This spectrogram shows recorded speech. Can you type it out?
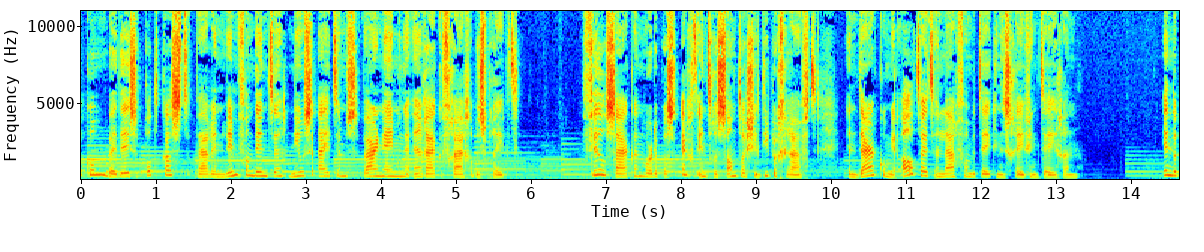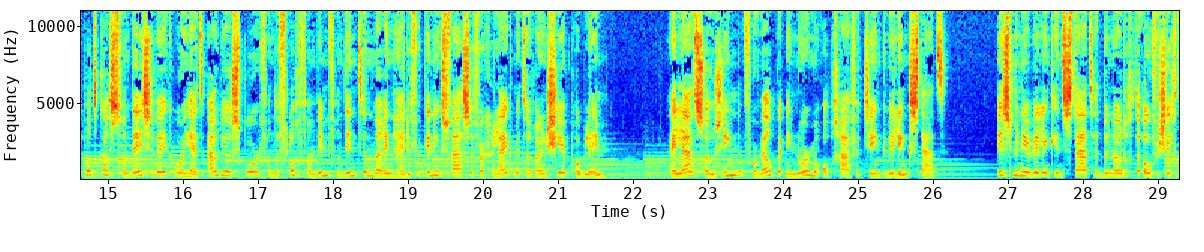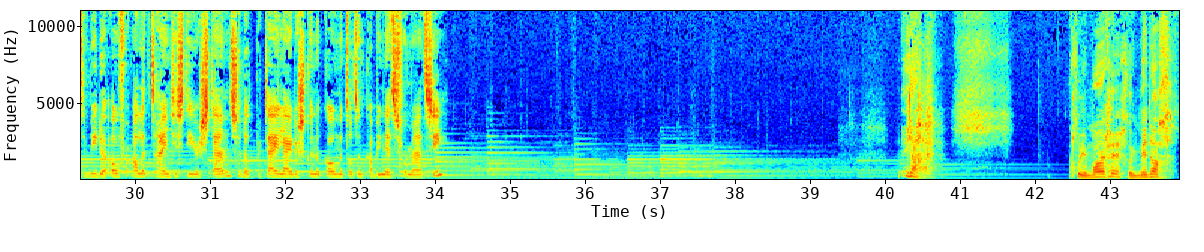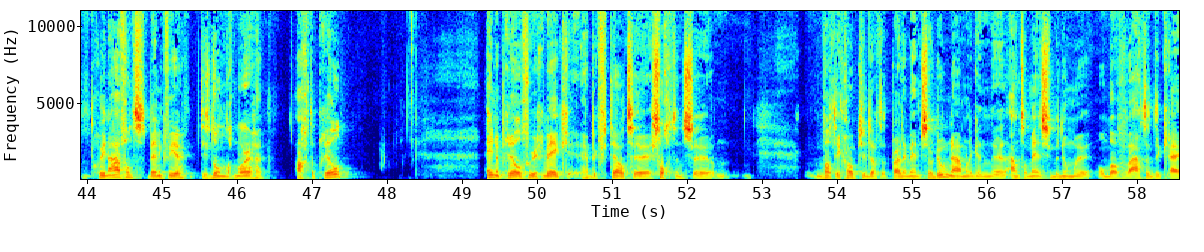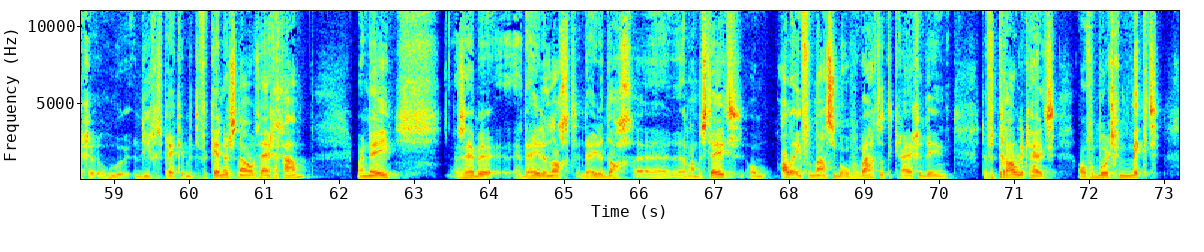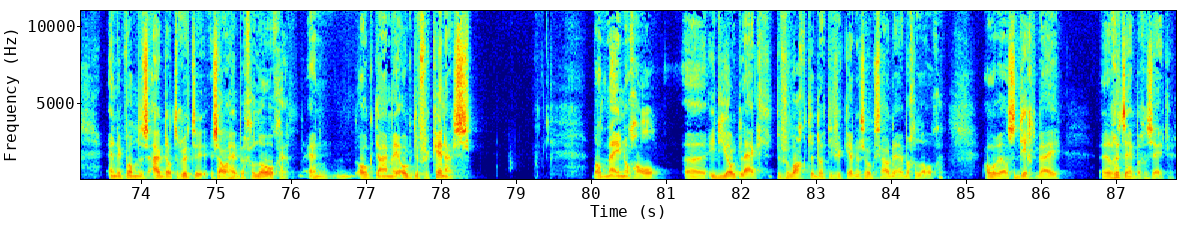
Welkom bij deze podcast waarin Wim van Dinten nieuwsitems, waarnemingen en rake vragen bespreekt. Veel zaken worden pas echt interessant als je dieper graaft en daar kom je altijd een laag van betekenisgeving tegen. In de podcast van deze week hoor je het audiospoor van de vlog van Wim van Dinten waarin hij de verkenningsfase vergelijkt met een rangeerprobleem. Hij laat zo zien voor welke enorme opgave Cenk Willink staat is meneer Willink in staat het benodigde overzicht te bieden over alle treintjes die er staan, zodat partijleiders kunnen komen tot een kabinetsformatie? Ja. Goedemorgen, goedemiddag, goedenavond ben ik weer. Het is donderdagmorgen, 8 april. 1 april vorige week heb ik verteld, uh, s ochtends, uh, wat ik hoopte dat het parlement zou doen, namelijk een, een, aantal mensen benoemen om boven water te krijgen hoe die gesprekken met de verkenners nou zijn gegaan. Maar nee, ze hebben de hele nacht, de hele dag uh, eraan besteed om alle informatie boven water te krijgen, de, de vertrouwelijkheid overboord gemikt. En er kwam dus uit dat Rutte zou hebben gelogen en ook daarmee ook de verkenners. Wat mij nogal uh, idioot lijkt te verwachten dat die verkenners ook zouden hebben gelogen. Alhoewel ze dicht bij uh, Rutte hebben gezeten.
